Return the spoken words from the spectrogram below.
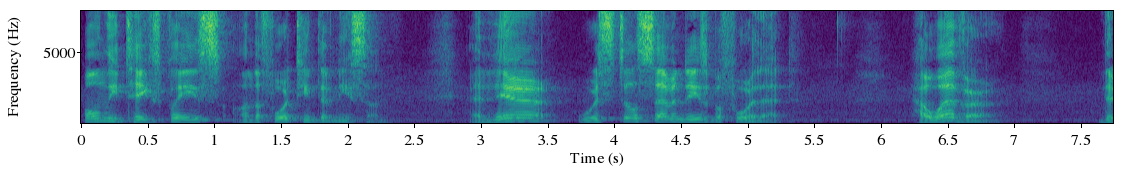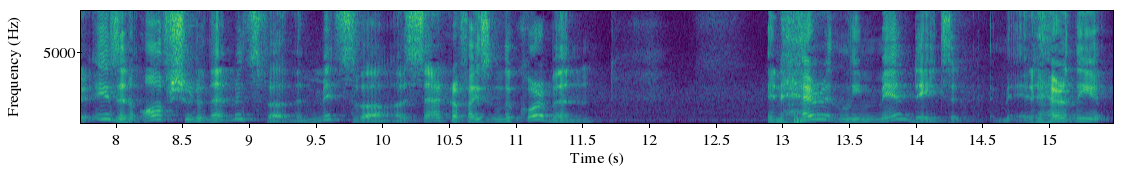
only takes place on the 14th of Nisan. And there we're still seven days before that. However, there is an offshoot of that mitzvah. The mitzvah of sacrificing the korban inherently mandates it, inherently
